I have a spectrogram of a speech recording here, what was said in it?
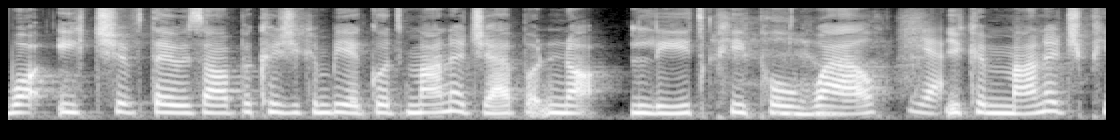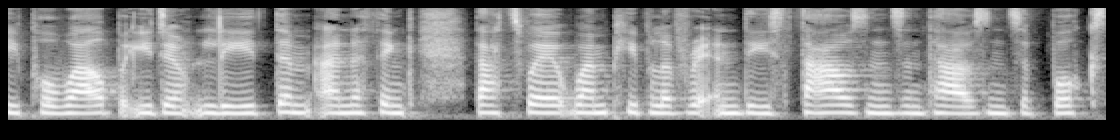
what each of those are because you can be a good manager but not lead people yeah. well. Yeah. You can manage people well but you don't lead them and I think that's where when people have written these thousands and thousands of books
